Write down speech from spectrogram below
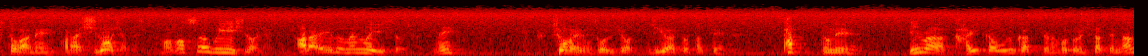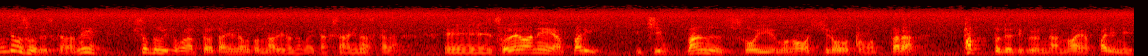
人はねこれは指導者ですものすごくいい指導者です。あらゆる面のいい指導者ですね。商売でもそうでしょ。授業やっとったってパッとね今買いか売るかっていうようなことにしたって何でもそうですからね。一つ売り損なったら大変なことになるような場合たくさんありますから、えー、それはねやっぱり一番そういうものを知ろうと思ったらパッと出てくるようになるのはやっぱりね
